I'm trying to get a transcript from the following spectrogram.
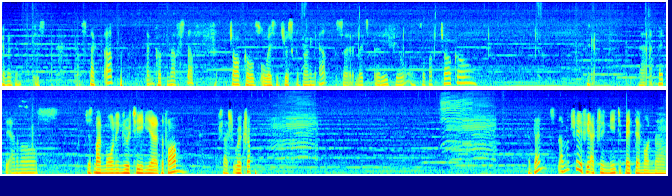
everything is stacked up and got enough stuff. Charcoal's always at risk of running out, so let's refill and top up charcoal. Okay. Uh, pet the animals. Just my morning routine here at the farm slash workshop. I don't. I'm not sure if you actually need to pet them on uh,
